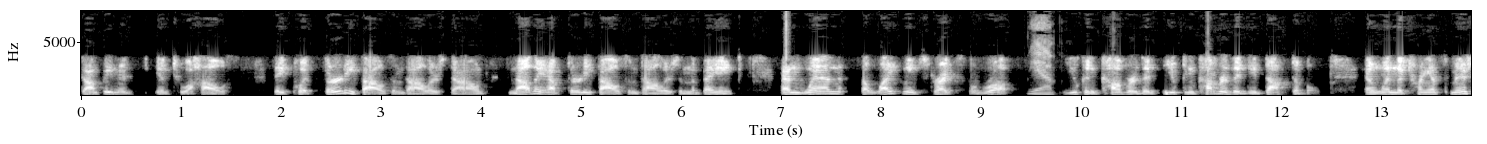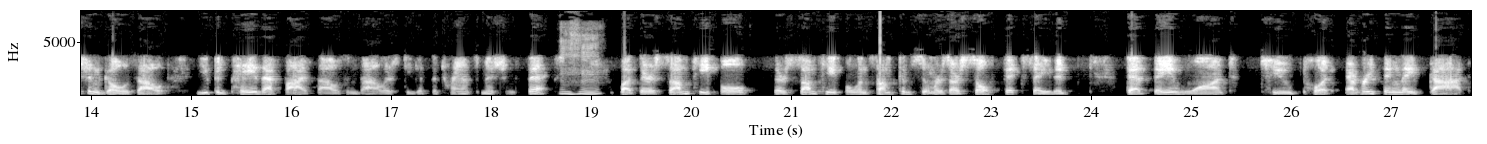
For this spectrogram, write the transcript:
dumping it into a house, they put $30,000 down. Now they have $30,000 in the bank. And when the lightning strikes the roof, Yeah. you can cover the you can cover the deductible. And when the transmission goes out, you can pay that five thousand dollars to get the transmission fixed. But there's some people, there's some people and some consumers are so fixated that they want to put everything they've got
